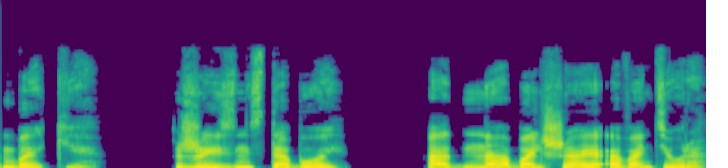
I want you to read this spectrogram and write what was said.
«Бекки, жизнь с тобой — одна большая авантюра».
